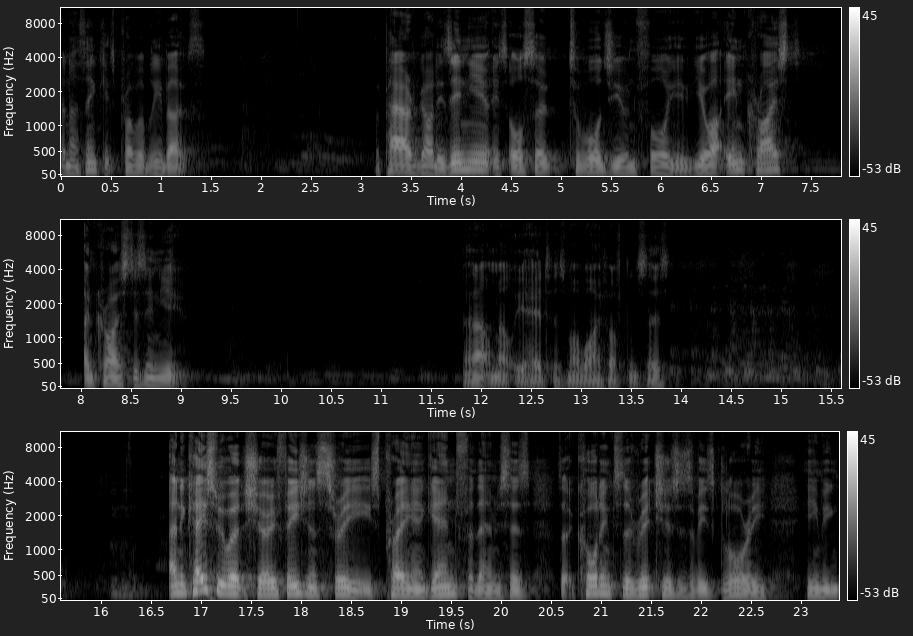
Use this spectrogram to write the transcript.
and I think it's probably both. The power of God is in you, it's also towards you and for you. You are in Christ, and Christ is in you. Now that'll melt your head, as my wife often says. And in case we weren't sure, Ephesians 3, he's praying again for them. He says that according to the riches of his glory, he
